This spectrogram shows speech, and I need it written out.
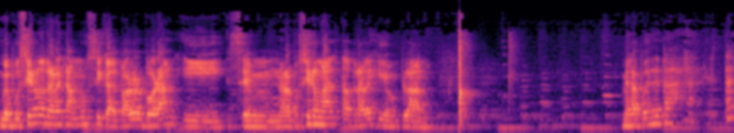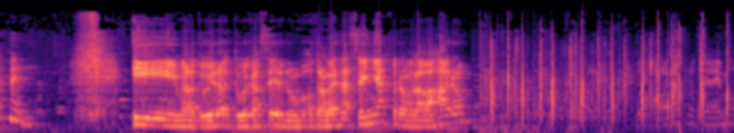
me pusieron otra vez la música de Pablo Alborán y se me la pusieron alta otra vez y en plan... ¿Me la puedes bajar? Está bien. Y me la tuvieron, tuve que hacer otra vez las señas, pero me la bajaron. Pues ahora procedemos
